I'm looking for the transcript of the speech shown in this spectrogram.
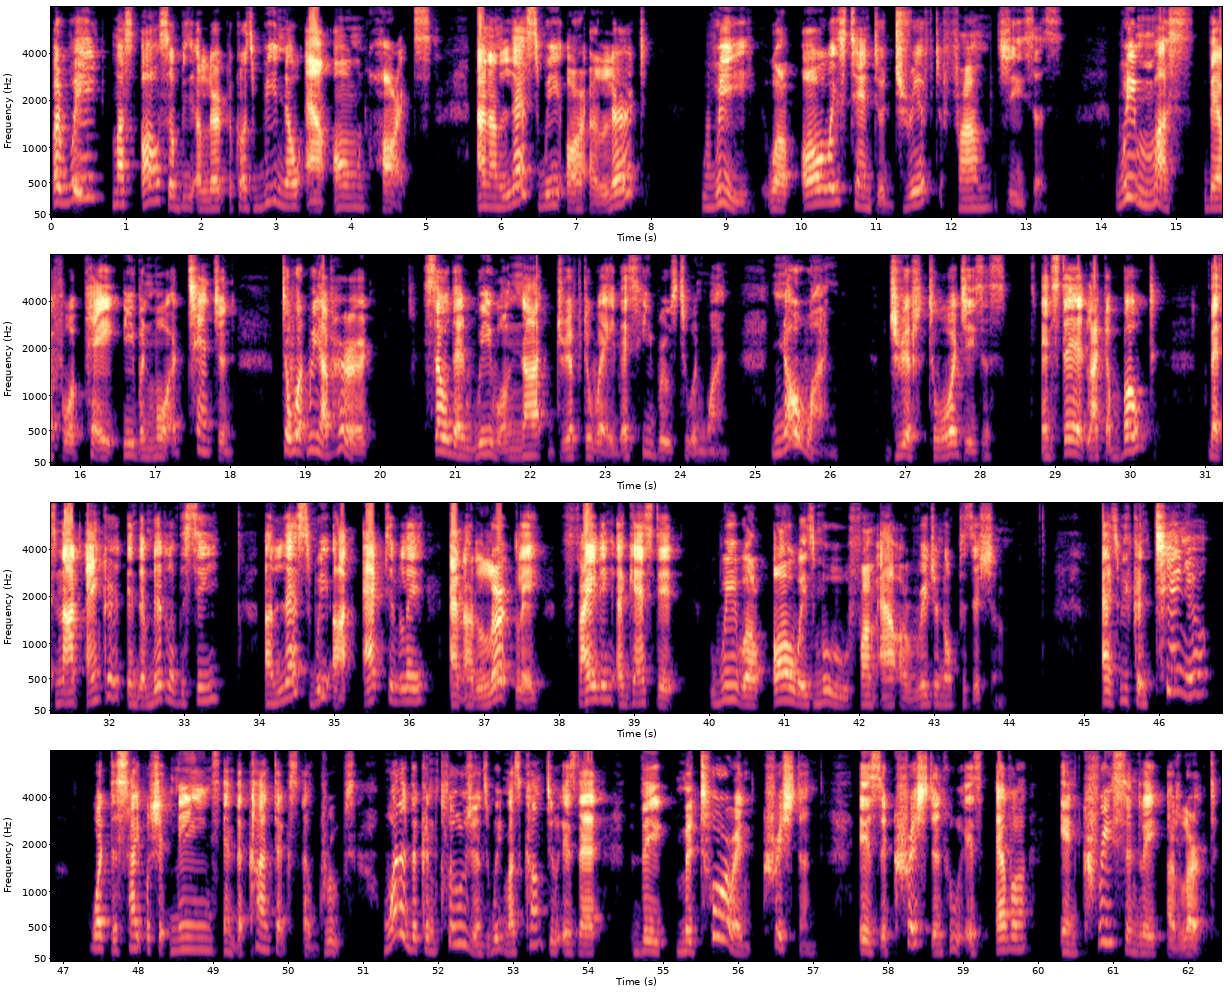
But we must also be alert because we know our own hearts. And unless we are alert, we will always tend to drift from Jesus. We must therefore pay even more attention to what we have heard so that we will not drift away. That's Hebrews 2 and 1. No one drifts toward Jesus. Instead, like a boat that's not anchored in the middle of the sea, unless we are actively and alertly fighting against it, we will always move from our original position. As we continue what discipleship means in the context of groups, one of the conclusions we must come to is that the maturing Christian is the Christian who is ever increasingly alert.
